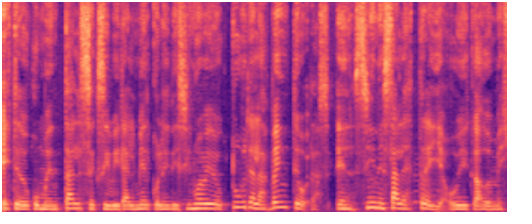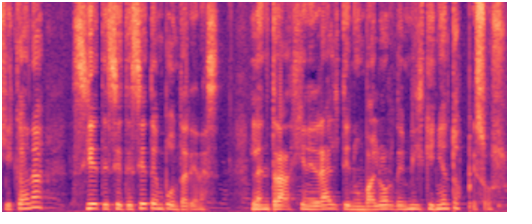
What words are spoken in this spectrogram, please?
Este documental se exhibirá el miércoles 19 de octubre a las 20 horas en Cine Sala Estrella, ubicado en Mexicana 777 en Punta Arenas. La entrada general tiene un valor de 1.500 pesos.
